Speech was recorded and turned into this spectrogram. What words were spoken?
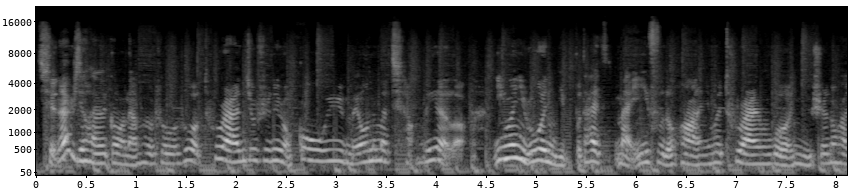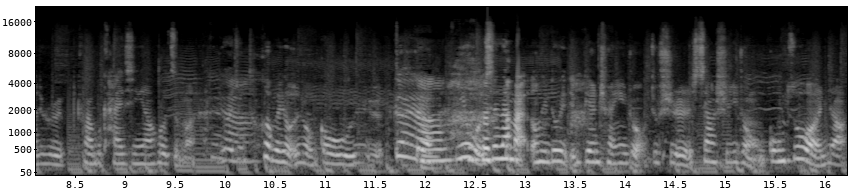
前段时间还在跟我男朋友说，我说我突然就是那种购物欲没有那么强烈了。因为你如果你不太买衣服的话，你会突然如果女生的话就是突然不开心啊，或者怎么，因为就特别有那种购物欲。对因为我现在买东西都已经变成一种，就是像是一种工作，你知道，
